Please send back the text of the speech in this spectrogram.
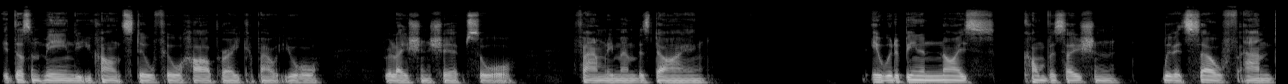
it doesn't mean that you can't still feel heartbreak about your relationships or family members dying. It would have been a nice conversation with itself and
